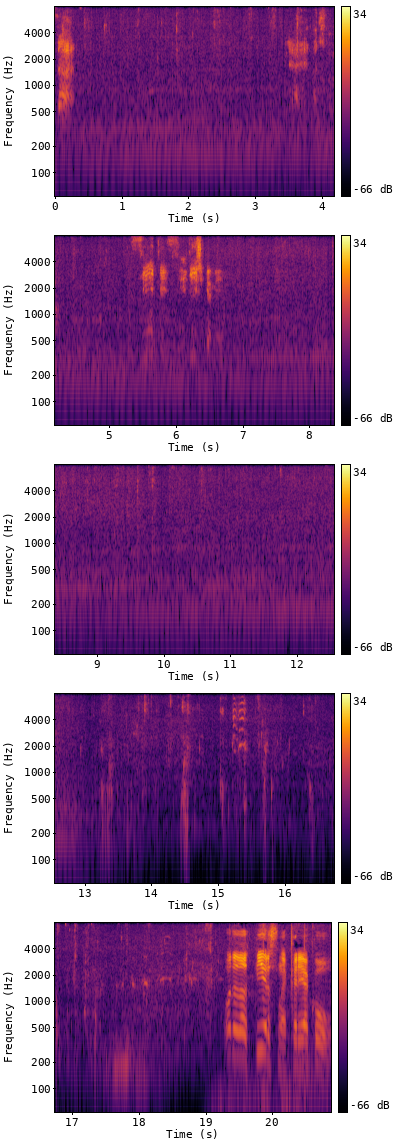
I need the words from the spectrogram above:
Да. Бля, это что? Сети с сетичками. Вот этот пирс на Коряков.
